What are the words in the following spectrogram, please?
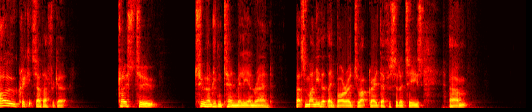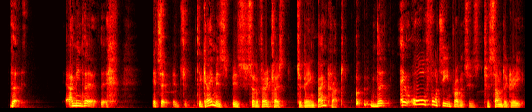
owe Cricket South Africa close to 210 million rand. That's money that they borrowed to upgrade their facilities. Um, the, I mean, the, it's, a, it's the game is is sort of very close to being bankrupt. The, all 14 provinces, to some degree,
